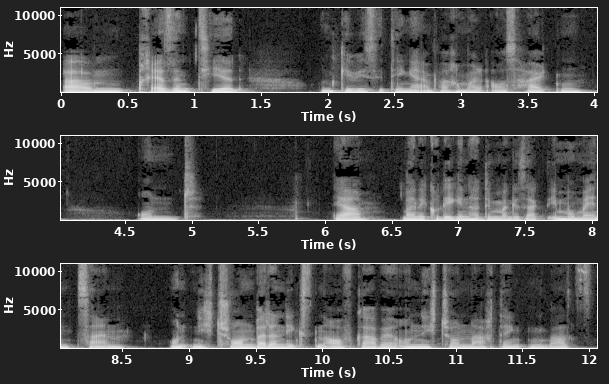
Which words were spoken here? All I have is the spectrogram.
ähm, präsentiert und gewisse Dinge einfach einmal aushalten. Und ja, meine Kollegin hat immer gesagt, im Moment sein und nicht schon bei der nächsten Aufgabe und nicht schon nachdenken, was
